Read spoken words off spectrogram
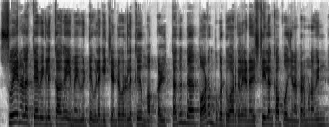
சுயநல தேவைகளுக்காக எம்மை விட்டு விலகிச் சென்றவர்களுக்கு மக்கள் தகுந்த பாடம் புகட்டுவார்கள் என ஸ்ரீலங்கா போஜன பெருமனவின்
